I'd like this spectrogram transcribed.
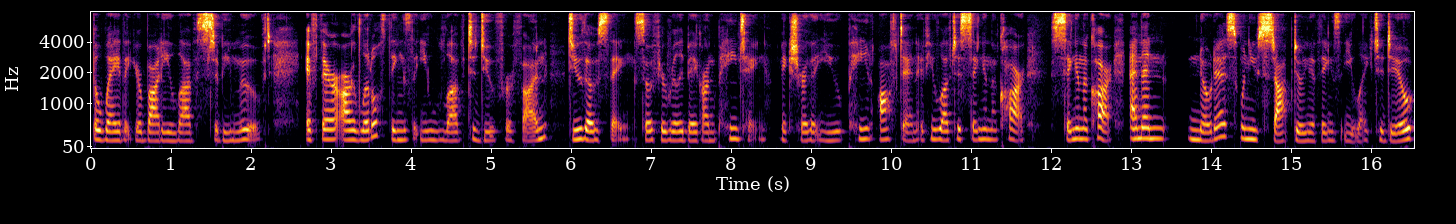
the way that your body loves to be moved. If there are little things that you love to do for fun, do those things. So, if you're really big on painting, make sure that you paint often. If you love to sing in the car, sing in the car. And then notice when you stop doing the things that you like to do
